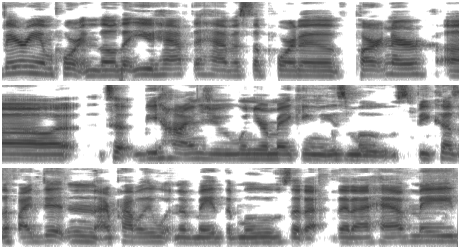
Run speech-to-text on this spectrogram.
very important though that you have to have a supportive partner uh, to behind you when you're making these moves. Because if I didn't, I probably wouldn't have made the moves that I, that I have made.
